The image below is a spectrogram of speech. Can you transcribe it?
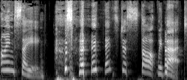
I'm saying. so let's just start with that.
